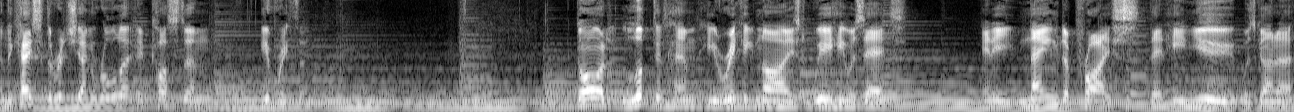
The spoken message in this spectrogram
In the case of the rich young ruler, it cost him everything. God looked at him, he recognized where he was at, and he named a price that he knew was going to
